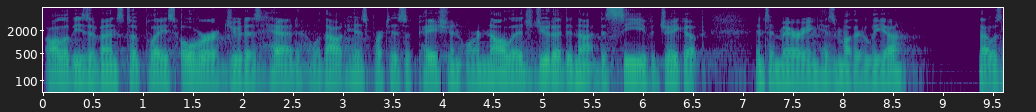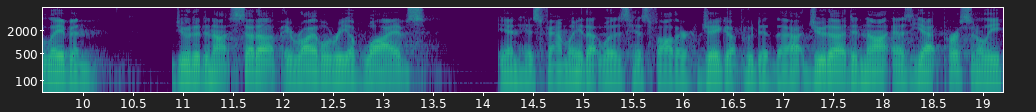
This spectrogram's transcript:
All of these events took place over Judah's head without his participation or knowledge. Judah did not deceive Jacob into marrying his mother Leah. That was Laban. Judah did not set up a rivalry of wives in his family. That was his father Jacob who did that. Judah did not, as yet, personally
